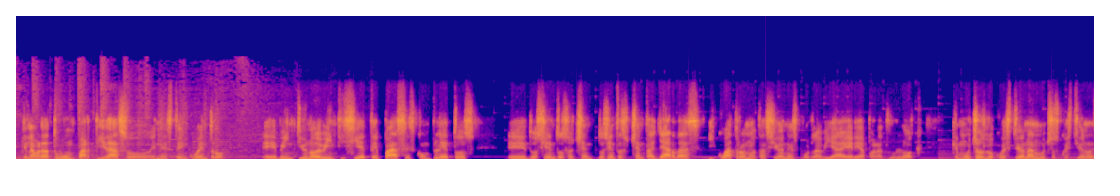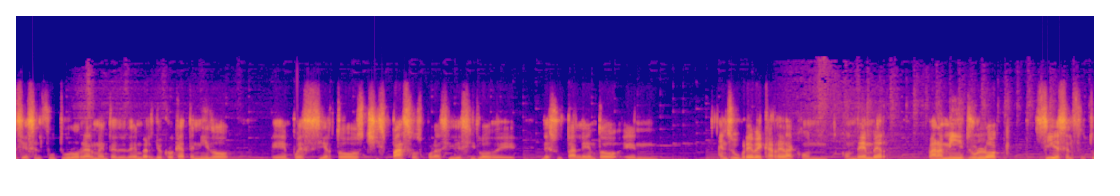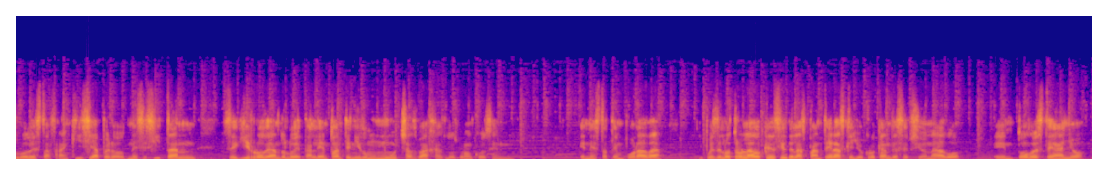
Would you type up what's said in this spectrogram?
que la verdad tuvo un partidazo en este encuentro. 21 eh, de 27 pases completos, 280, eh, 280 yardas y cuatro anotaciones por la vía aérea para Drew Locke que muchos lo cuestionan, muchos cuestionan si es el futuro realmente de Denver. Yo creo que ha tenido eh, pues ciertos chispazos, por así decirlo, de, su talento en, su breve carrera con, Denver. Para mí, Drew Locke sí es el futuro de esta franquicia, pero necesitan seguir rodeándolo de talento. Han tenido muchas bajas los Broncos en, en esta temporada. Y pues del otro lado, ¿qué decir de las Panteras que yo creo que han decepcionado en todo este año?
